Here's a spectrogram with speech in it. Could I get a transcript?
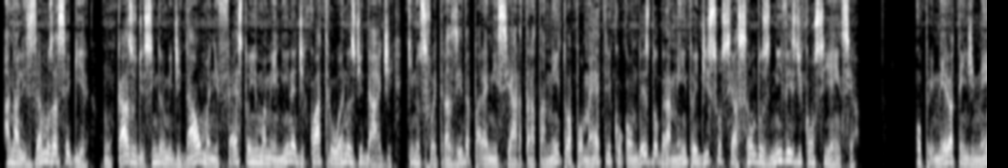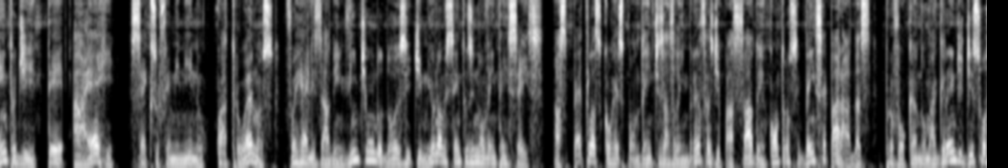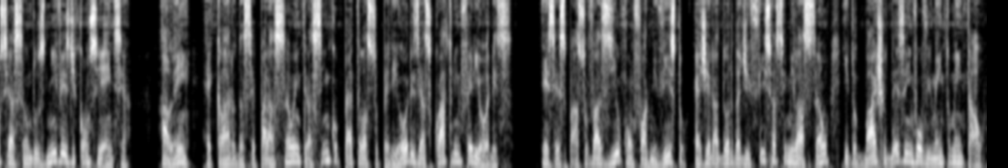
Analisamos a seguir um caso de síndrome de Down manifesto em uma menina de 4 anos de idade, que nos foi trazida para iniciar tratamento apométrico com desdobramento e dissociação dos níveis de consciência. O primeiro atendimento de TAR, sexo feminino, 4 anos, foi realizado em 21 de 12 de 1996. As pétalas correspondentes às lembranças de passado encontram-se bem separadas, provocando uma grande dissociação dos níveis de consciência. Além, é claro, da separação entre as cinco pétalas superiores e as quatro inferiores. Esse espaço vazio, conforme visto, é gerador da difícil assimilação e do baixo desenvolvimento mental.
